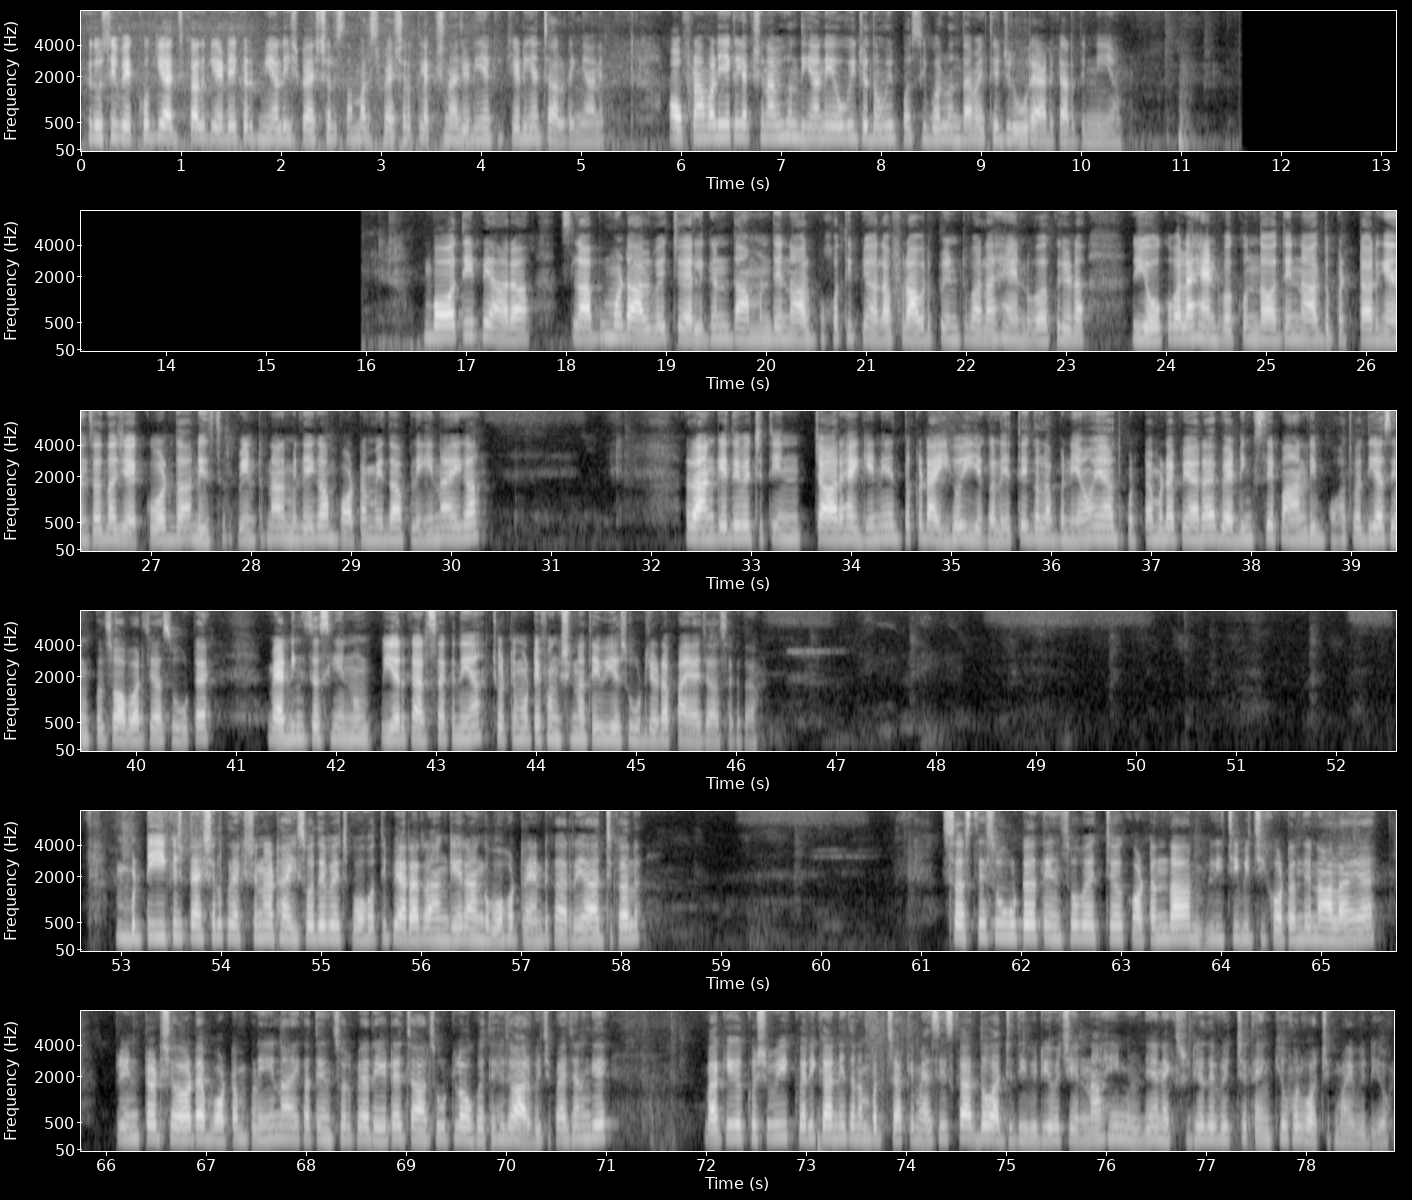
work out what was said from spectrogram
ਤੇ ਤੁਸੀਂ ਵੇਖੋ ਕਿ ਅੱਜ ਕੱਲ ਕਿਹੜੇ ਗਰਮੀਆਂ ਲਈ ਸਪੈਸ਼ਲ ਸਮਰ ਸਪੈਸ਼ਲ ਕਲੈਕਸ਼ਨਾਂ ਜਿਹੜੀਆਂ ਕਿ ਕਿਹੜੀਆਂ ਚੱਲ ਰਹੀਆਂ ਨੇ। ਆਫਰਾਂ ਵਾਲੀਆਂ ਕਲੈਕਸ਼ਨਾਂ ਵੀ ਹੁੰਦੀਆਂ ਨੇ, ਉਹ ਵੀ ਜਦੋਂ ਵੀ ਪੋਸੀਬਲ ਹੁੰਦਾ ਮੈਂ ਇੱਥੇ ਜ਼ਰੂਰ ਐਡ ਕਰ ਦਿੰਨੀ ਆ ਬਹੁਤ ਹੀ ਪਿਆਰਾ ਸਲੱਬ ਮੋਡਲ ਵਿੱਚ ਐਲੀਗੈਂਟ ਦਾਮਨ ਦੇ ਨਾਲ ਬਹੁਤ ਹੀ ਪਿਆਰਾ ਫਲਾਵਰ ਪ੍ਰਿੰਟ ਵਾਲਾ ਹੈਂਡਵਰਕ ਜਿਹੜਾ ਯੋਕ ਵਾਲਾ ਹੈਂਡਵਰਕ ਹੁੰਦਾ, ਉਹਦੇ ਨਾਲ ਦੁਪੱਟਾ ਔਰਗੈਂਜ਼ਾ ਦਾ ਜੈਕਵਰਡ ਦਾ ਡਿਜੀਟਲ ਪ੍ਰਿੰਟ ਨਾਲ ਮਿਲੇਗਾ ਬਾਟਮ ਇਹਦਾ ਪਲੇਨ ਆਏਗਾ। ਰੰਗ ਇਹਦੇ ਵਿੱਚ ਤਿੰਨ ਚਾਰ ਹੈਗੇ ਨੇ ਤਾਂ ਕਢਾਈ ਹੋਈ ਹੈ ਗਲੇ ਤੇ, ਗਲਾ ਬਣਿਆ ਹੋਇਆ, ਦੁਪੱਟਾ ਬੜਾ ਪਿਆਰਾ ਹੈ। ਵੈਡਿੰਗਸ ਤੇ ਪਾਉਣ ਲਈ ਬਹੁਤ ਵਧੀਆ ਸਿੰਪਲ ਸੋਬਰ ਜਿਹਾ ਸੂਟ ਹੈ। ਵੈਡਿੰਗਸ ਅਸੀਂ ਇਹਨੂੰ ਵੇਅਰ ਕਰ ਸਕਦੇ ਹਾਂ ਛੋਟੇ ਮੋਟੇ ਫੰਕਸ਼ਨਾਂ ਤੇ ਵੀ ਇਹ ਸੂਟ ਜਿਹੜਾ ਪਾਇਆ ਜਾ ਸਕਦਾ। ਬੁਟੀਕ ਸਪੈਸ਼ਲ ਕਲੈਕਸ਼ਨ 2800 ਦੇ ਵਿੱਚ ਬਹੁਤ ਹੀ ਪਿਆਰਾ ਰੰਗ ਹੈ ਰੰਗ ਬਹੁਤ ਟ੍ਰੈਂਡ ਕਰ ਰਿਹਾ ਅੱਜ ਕੱਲ ਸਸਤੇ ਸੂਟ 300 ਵਿੱਚ ਕਾਟਨ ਦਾ ਲੀਚੀ ਬੀਚੀ ਕਾਟਨ ਦੇ ਨਾਲ ਆਇਆ ਪ੍ਰਿੰਟਡ ਸ਼ਰਟ ਹੈ ਬਾਟਮ ਪਲੇਨ ਆਏਗਾ 300 ਰੁਪਏ ਰੇਟ ਹੈ। ਚਾਰ ਸੂਟ ਲਓਗੇ ਤੇ 1000 ਵਿੱਚ ਪੈ ਜਾਣਗੇ। ਬਾਕੀ ਅਗਰ ਕੁਝ ਵੀ ਕੁਐਰੀ ਕਰਨੀ ਤਾਂ ਨੰਬਰ 'ਤੇ ਜਾ ਕੇ ਮੈਸੇਜ ਕਰ ਦਿਓ। ਅੱਜ ਦੀ ਵੀਡੀਓ ਵਿੱਚ ਇੰਨਾ ਹੀ, ਮਿਲਦੇ ਹਾਂ ਨੈਕਸਟ ਵੀਡੀਓ ਦੇ ਵਿੱਚ। Thank you for watching my video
